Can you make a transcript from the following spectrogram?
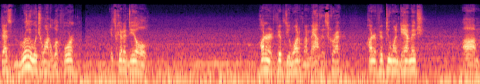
that's really what you want to look for. It's going to deal 151, if my math is correct, 151 damage, um,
